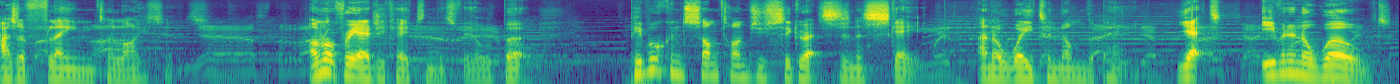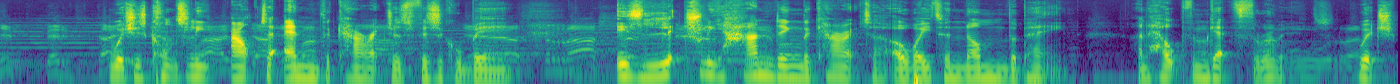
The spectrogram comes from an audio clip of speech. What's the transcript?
as a flame to light it. I'm not very educated in this field, but people can sometimes use cigarettes as an escape and a way to numb the pain. Yet, even in a world which is constantly out to end the character's physical being, is literally handing the character a way to numb the pain and help them get through it, which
